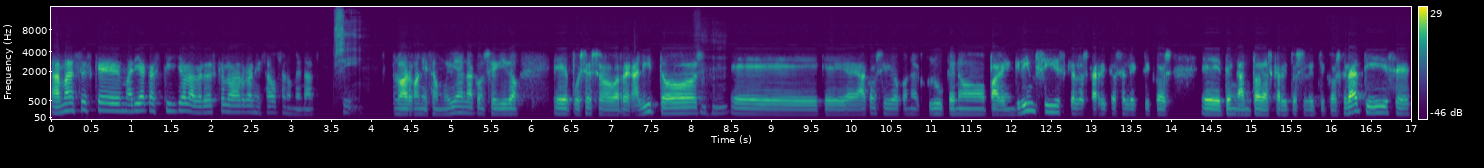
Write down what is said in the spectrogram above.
Además es que María Castillo, la verdad es que lo ha organizado fenomenal. Sí. Lo ha organizado muy bien, ha conseguido, eh, pues eso, regalitos, eh, que ha conseguido con el club que no paguen green fees, que los carritos eléctricos eh, tengan todas carritos eléctricos gratis. Eh,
